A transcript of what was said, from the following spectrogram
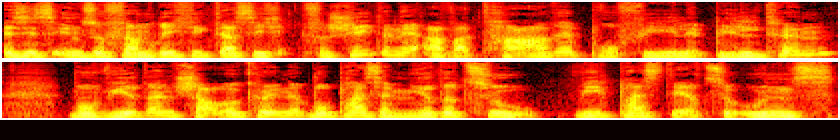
Es ist insofern richtig, dass sich verschiedene Avatare, Profile bilden, wo wir dann schauen können, wo passen wir dazu? Wie passt der zu uns?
